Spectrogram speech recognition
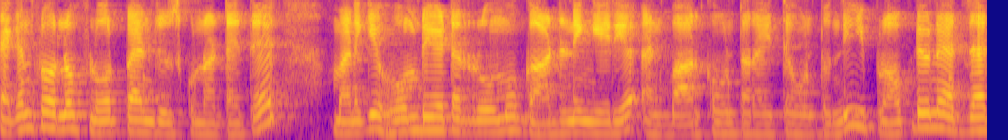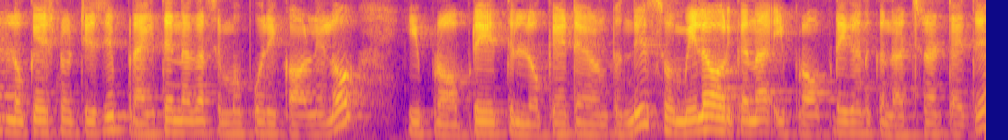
సెకండ్ ఫ్లోర్లో ఫ్లోర్ ప్లాన్ చూసుకున్నట్టయితే మనకి home theatre room gardening area and bar counter అయితే ఉంటుంది. ఈ ప్రాపర్టీ ఉన్న ఎగ్జాక్ట్ లొకేషన్ వచ్చేసి ప్రగతి నగర్ సింహపూరి కాలనీలో ఈ ప్రాపర్టీ అయితే లొకేట్ అయి ఉంటుంది. సో మీలో ఎవరికైనా ఈ ప్రాపర్టీ కనుక నచ్చినట్టయితే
